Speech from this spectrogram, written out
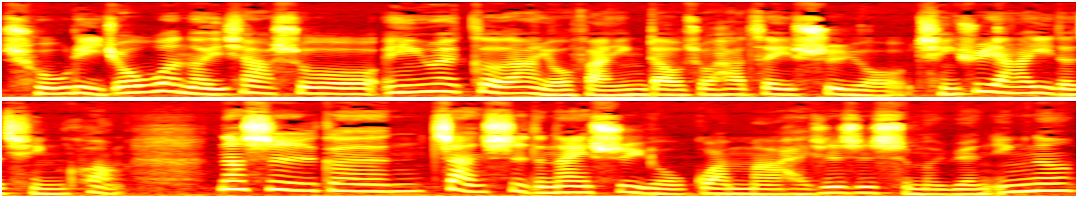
处理，就问了一下说，因为个案有反映到说他这一世有情绪压抑的情况。那是跟战士的那一世有关吗？还是是什么原因呢？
